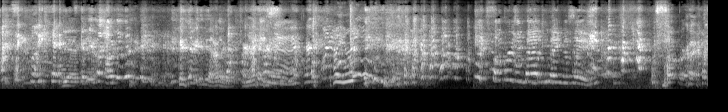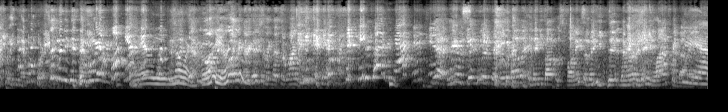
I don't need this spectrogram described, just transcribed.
That's like funny kid. Yeah, because he was like, I was just Because Jimmy did do that earlier. Yes. Hi, hi. Supper's a bad thing to say. Supper, I hardly know her. And then he did the weird. Hell, you even know her. Yeah, Hi, hi. why would you do shit like that? So why you- You better get it. Yeah, he was sitting here thinking about it, and then he thought it was funny, so then he did it to her, and then he laughed about it. Yeah.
